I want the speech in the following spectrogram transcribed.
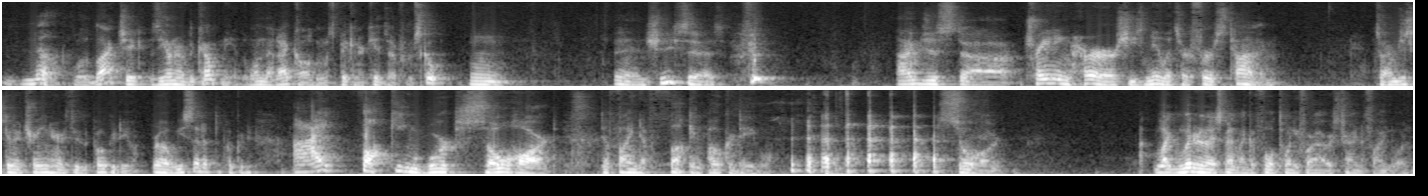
No. Well, the black chick is the owner of the company, the one that I called and was picking her kids up from school. Hmm. And she says, I'm just uh, training her. She's new, it's her first time. So I'm just going to train her through the poker deal. Bro, we set up the poker deal. I fucking worked so hard to find a fucking poker table. so hard. Like, literally, I spent like a full 24 hours trying to find one.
